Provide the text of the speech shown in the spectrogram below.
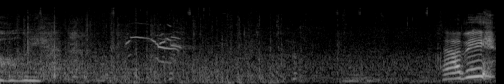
Holy. Abby?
